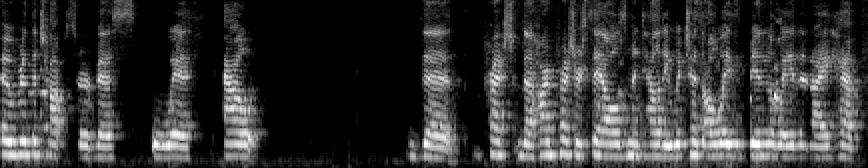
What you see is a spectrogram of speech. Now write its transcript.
over the top service without the pressure the hard pressure sales mentality which has always been the way that I have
